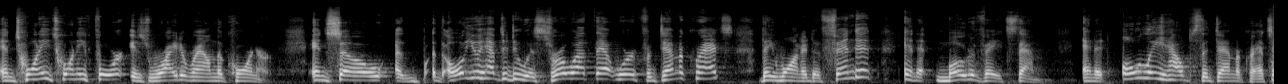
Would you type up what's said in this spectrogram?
and 2024 is right around the corner. And so uh, all you have to do is throw out that word for Democrats. They want to defend it, and it motivates them. And it only helps the Democrats.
